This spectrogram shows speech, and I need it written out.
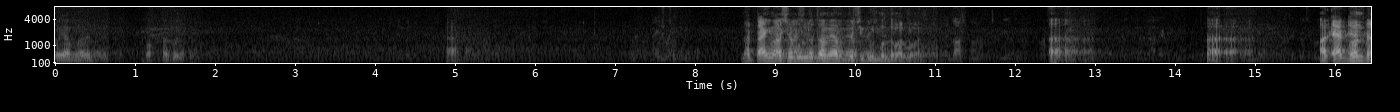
ওই আপনাদের বক্তা কই? না টাইম আসে বললে তো আমি আর বেশিক্ষণ বলতে পারব না। আর এক ঘণ্টা?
